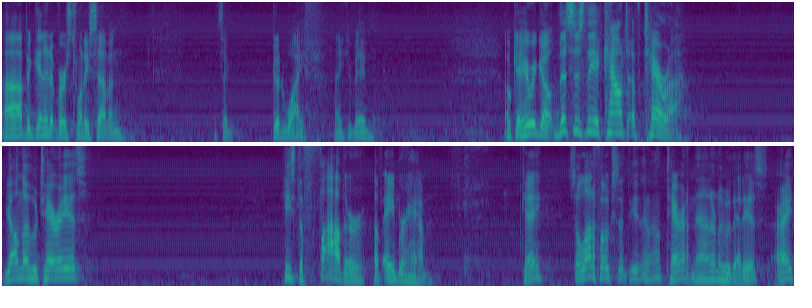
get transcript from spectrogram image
uh, beginning at verse 27. It's a good wife. Thank you, babe. Okay, here we go. This is the account of Terah. Y'all know who Terah is? He's the father of Abraham. Okay? So a lot of folks that, you know, Terah, no, I don't know who that is, all right?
